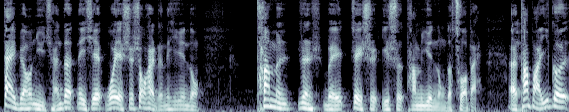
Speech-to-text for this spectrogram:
代表女权的那些，我也是受害者那些运动，他们认为这是一次他们运动的挫败。呃，他把一个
